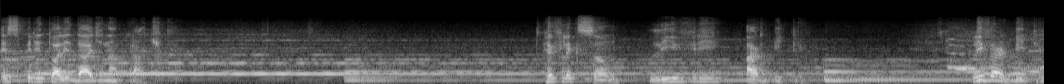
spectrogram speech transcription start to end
Espiritualidade na prática. Reflexão livre arbítrio. Livre arbítrio.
